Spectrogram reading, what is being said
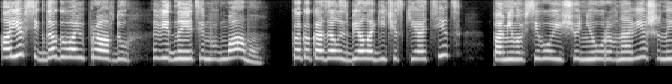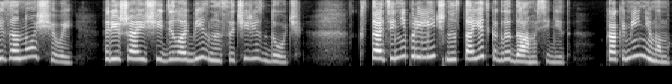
«А я всегда говорю правду. Видно этим в маму. Как оказалось, биологический отец, помимо всего еще неуравновешенный и заносчивый, решающий дела бизнеса через дочь. Кстати, неприлично стоять, когда дама сидит. Как минимум,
